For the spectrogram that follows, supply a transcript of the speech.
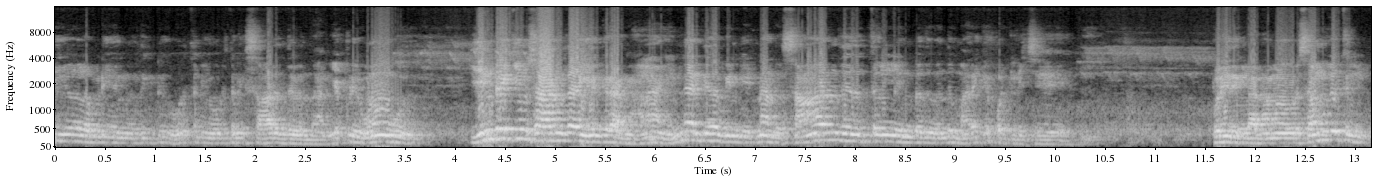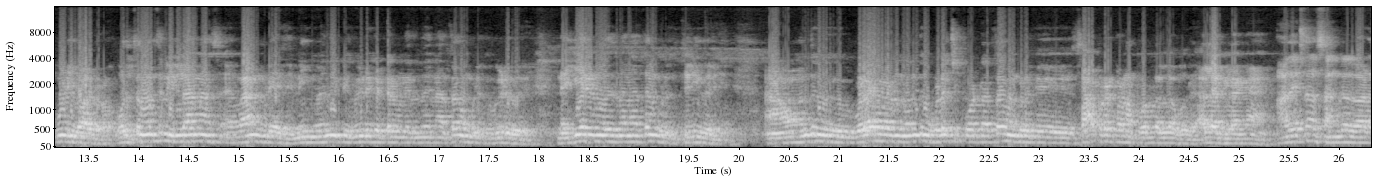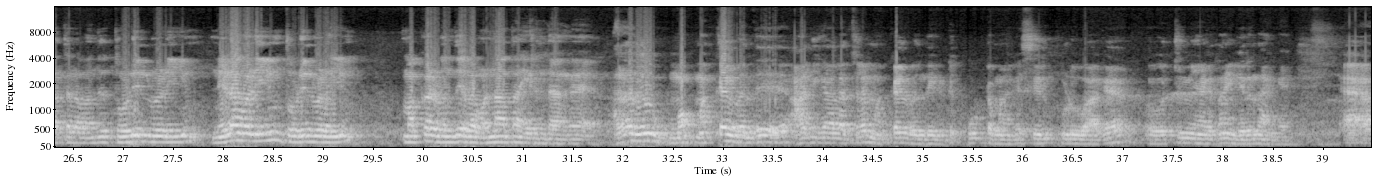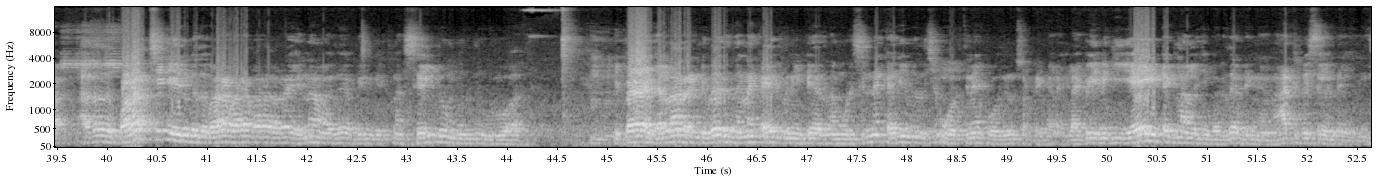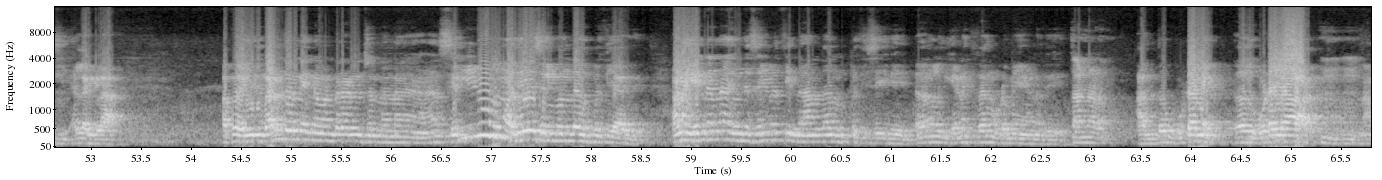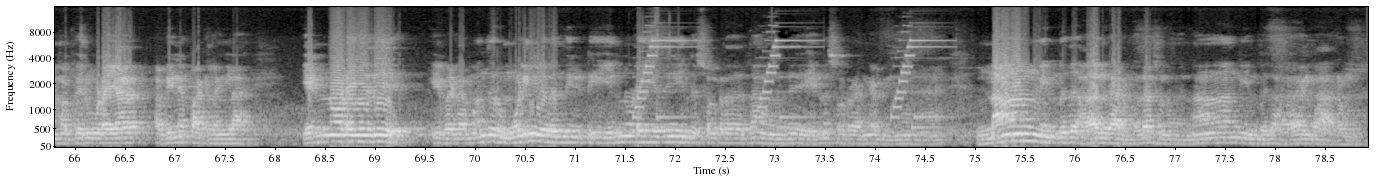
அதிகால அப்படின்னு வந்துக்கிட்டு ஒருத்தனை ஒருத்தனை சார்ந்து இருந்தான் எப்படி உணவு இன்றைக்கும் சார்ந்தா இருக்கிறாங்க. ஆனா என்ன இருக்குது அப்படின்னு கேட்டினா அந்த சார்ந்திருத்தல் என்பது வந்து மறைக்கப்பட்டுடுச்சு. புரியுதுங்களா? நம்ம ஒரு சமூகத்தில் கூடி வாழ்றோம். ஒருத்தர் ஒருத்தர் இல்லாம வாங்க முடியாது. நீங்க வந்துட்டு வீடு கட்டுறவங்க இருந்ததுனா தான் உங்களுக்கு வீடு வரும். நெய்யரன் இருந்ததுனா தான் உங்களுக்கு தெளிவு வரும். அவன் வந்து உழவன் வந்து உழைச்சி போட்டா தான் உங்களுக்கு சாப்பிட்றதுக்கான பொருள் எல்லாம் வரும். அல்லங்களாங்க தான் சங்க காலத்துல வந்து தொழில் வழியும் நிலவழியும் தொழில் வழியும் மக்கள் வந்து எல்லாம் ஒண்ணா தான் இருந்தாங்க. அதாவது மக்கள் வந்து ஆதி காலத்துல மக்கள் வந்துக்கிட்டு கூட்டமாக சிறு குழுவாக ஒற்றுமையாக தான் இருந்தாங்க. அதாவது வளர்ச்சி என்பது வர வர வர வர என்ன ஆகுது அப்படின்னு கேட்டினா செல்வம் வந்து உருவாகுது. இப்போ எல்லாம் ரெண்டு பேர் இருந்தாங்கன்னா கைது பண்ணிகிட்டே இருந்தாங்க. ஒரு சின்ன கறி வந்துச்சுன்னா ஒருத்தனே போகுதுன்னு சொல்றீங்க இல்லைங்களா? இப்போ இன்னைக்கு ஏஐ டெக்னாலஜி வருது அப்படிங்க ஆர்டிஃபிஷியல் இன்டெலிஜென்சி இல்லைங்களா? அப்போ இது வந்தவங்க என்ன பண்றாங்கன்னு சொன்னா செல்வம் அதே செல்வம் தான் உற்பத்தி ஆகுது. ஆனா என்னன்னா இந்த செல்வத்தை நான் தான் உற்பத்தி செய்தேன். அதனால எனக்கு தான் உடைமையானது. தன்னலம் அந்த உடைமை அதாவது உடையார் ம். நம்ம பெருவுடையார் அப்படின்னு பார்க்கலங்களா? என்னுடையது. இப்ப நம்ம வந்து ஒரு மொழியில வந்துக்கிட்டு என்னுடையது என்று சொல்றதை தான் வந்து என்ன சொல்றாங்க அப்படின்னா நான் என்பது அகங்காரம் அதான் சொன்னாங்க நான் என்பது அகங்காரம்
